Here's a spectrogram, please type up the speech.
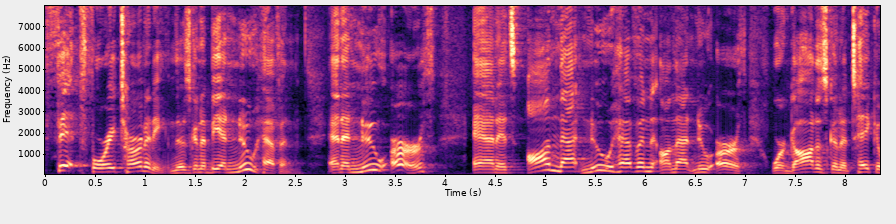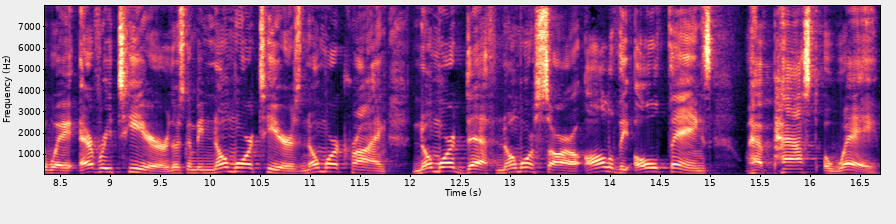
fit for eternity. There's going to be a new heaven and a new earth. And it's on that new heaven, on that new earth, where God is going to take away every tear. There's going to be no more tears, no more crying, no more death, no more sorrow. All of the old things have passed away.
